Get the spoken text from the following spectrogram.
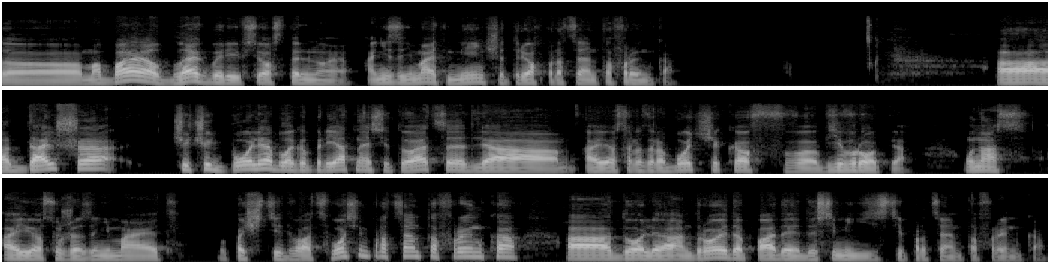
э, Mobile, BlackBerry и все остальное. Они занимают меньше 3% рынка. А дальше чуть-чуть более благоприятная ситуация для iOS-разработчиков в Европе. У нас iOS уже занимает почти 28% рынка, а доля Android падает до 70% рынка.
